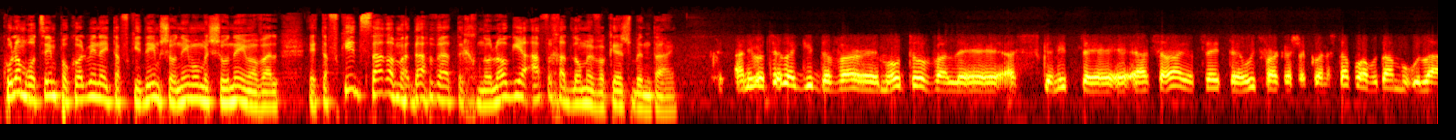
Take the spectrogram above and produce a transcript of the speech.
כולם רוצים פה כל מיני תפקידים שונים ומשונים, אבל את תפקיד שר המדע והטכנולוגיה אף אחד לא מבקש בינתיים. אני רוצה להגיד דבר אה, מאוד טוב על uh, הסגנית, uh, השרה היוצאת אורית פרקש הכהן. עשתה פה עבודה מעולה,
